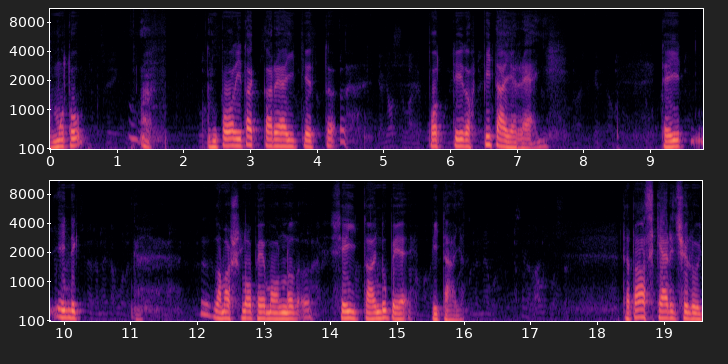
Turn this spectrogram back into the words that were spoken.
Mutta puoli takkaräikki, että potti tuossa pitäjäräji. Tei inni lamas lopemon seitain nupe pitäjän. Tämä taas kärtselui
